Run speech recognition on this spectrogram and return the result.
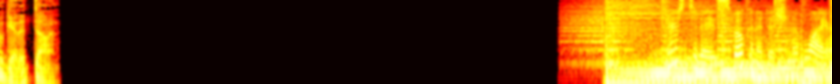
who get it done. Here's today's spoken edition of Wired.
